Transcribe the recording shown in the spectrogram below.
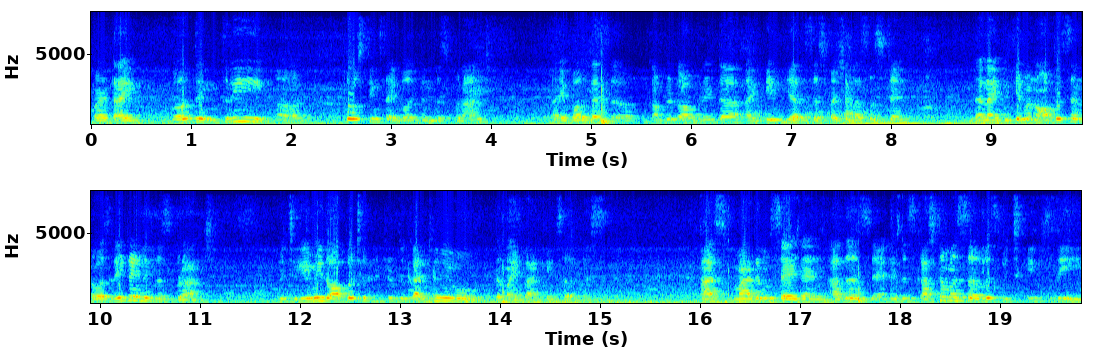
but I worked in three uh, postings I worked in this branch. I worked as a computer operator, I came here as a special assistant, then I became an officer and was retained in this branch, which gave me the opportunity to continue the, my banking service as madam said and others said, it is customer service which keeps the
